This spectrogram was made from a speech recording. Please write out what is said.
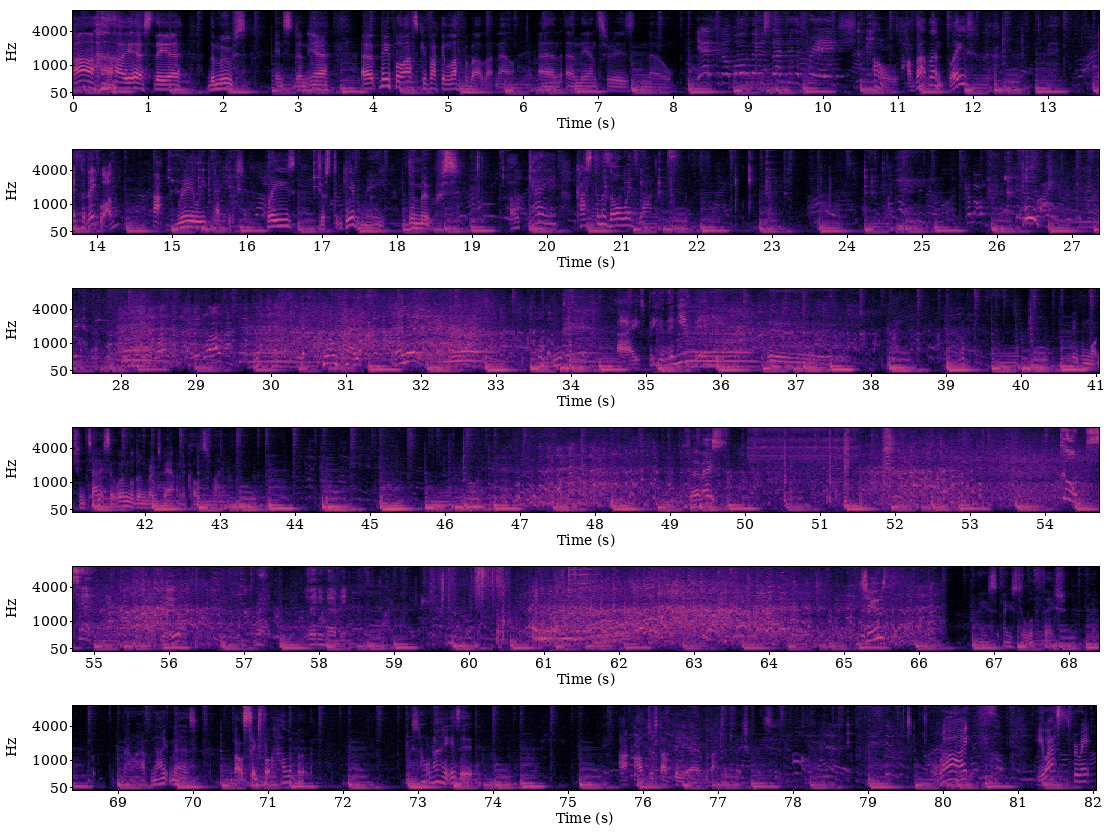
Ah, yes, the, uh, the moose incident, yeah. Uh, people ask if I can laugh about that now, and, and the answer is no. Yes, we've got one moose left in the fridge. Oh, we'll have that then, please. It's the big one. Ah, really peckish. Please, just give me the moose. Okay, customer's always right. Come on. Well, Kate, ready? Oh, got moose in here. Ah, it's bigger than your belly. Even watching tennis at Wimbledon brings me out in a cold sweat. Service. Good sir. Thank you. Right, let him have it. Juice? I used, I used to love fish, but now I have nightmares about six foot halibut. It's not right, is it? I, I'll just have the, uh, the battered fish, please. All right. You asked for it.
